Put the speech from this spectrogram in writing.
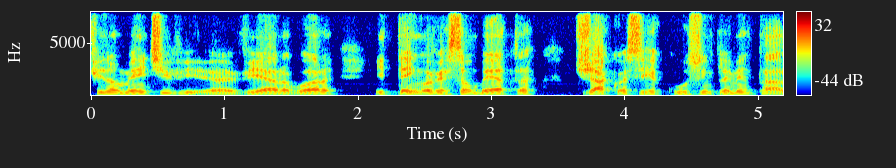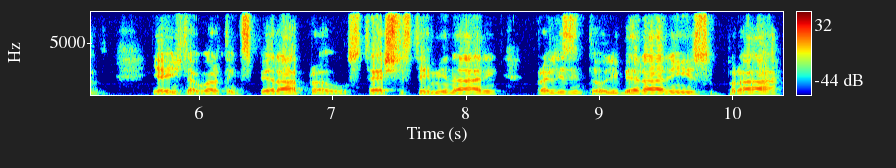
finalmente é, vieram agora e tem uma versão beta já com esse recurso implementado. E a gente agora tem que esperar para os testes terminarem, para eles então liberarem isso para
